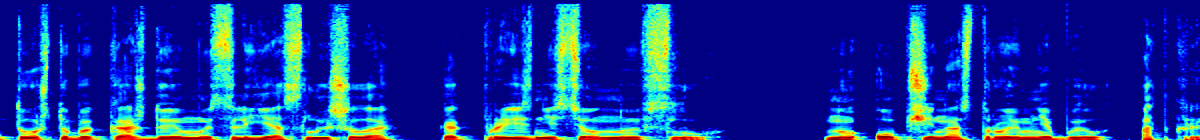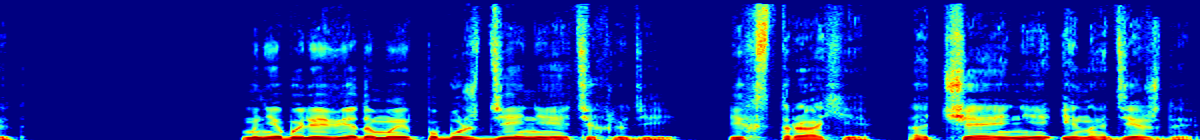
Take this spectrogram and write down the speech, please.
то чтобы каждую мысль я слышала, как произнесенную вслух, но общий настрой мне был открыт. Мне были ведомы побуждения этих людей, их страхи, отчаяние и надежды.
